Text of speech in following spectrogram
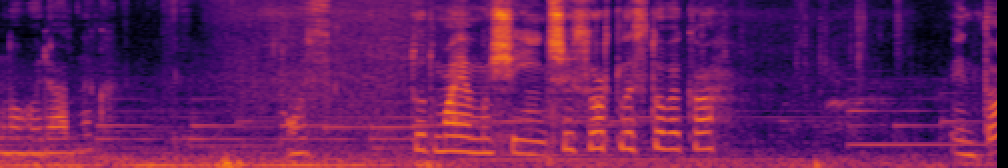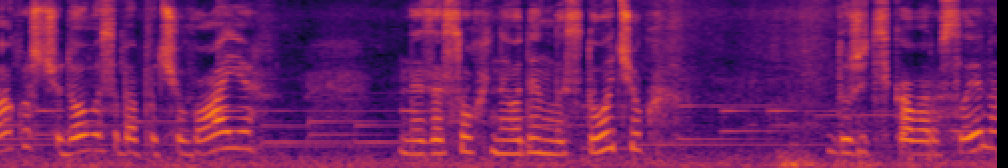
многорядник. Ось. Тут маємо ще інший сорт листовика. Він також чудово себе почуває. Не засох не один листочок. Дуже цікава рослина.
